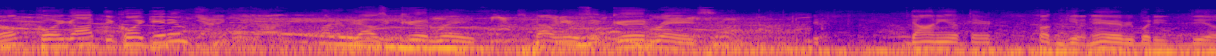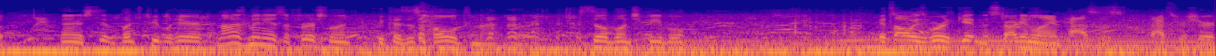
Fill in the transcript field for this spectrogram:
Oh, Coy got, did Coy get him? Yeah, That was a good race. That was a good race. Donnie up there, fucking giving everybody the deal. And there's still a bunch of people here. Not as many as the first one because it's cold tonight, but still a bunch of people. It's always worth getting the starting line passes, that's for sure.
